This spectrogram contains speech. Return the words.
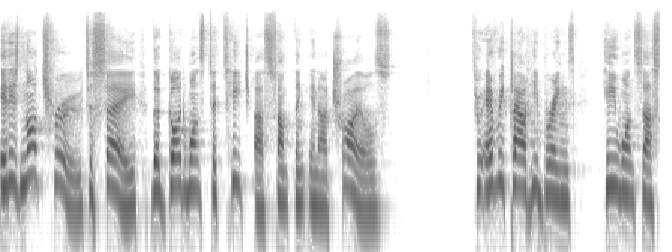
It is not true to say that God wants to teach us something in our trials. Through every cloud He brings, He wants us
